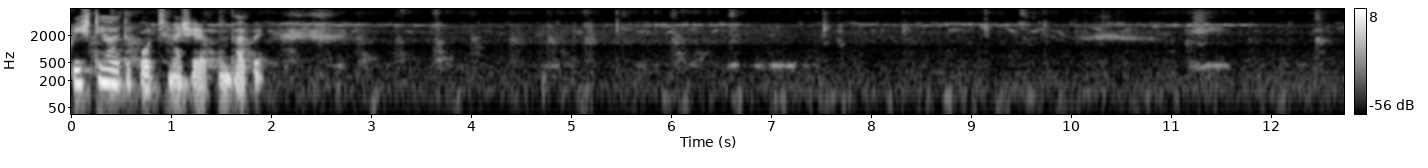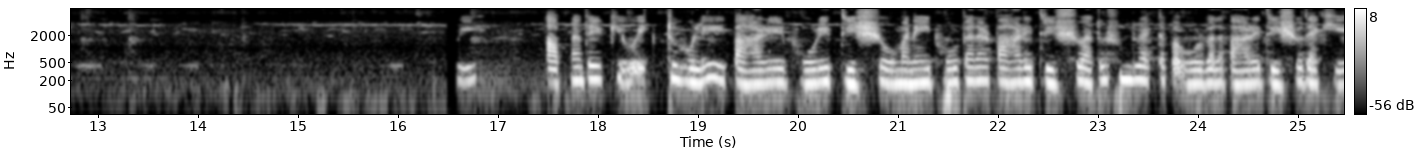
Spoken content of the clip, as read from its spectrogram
বৃষ্টি হয়তো পড়ছে না সেরকম আপনাদেরকেও একটু হলে এই পাহাড়ের ভোরের দৃশ্য মানে এই ভোরবেলার পাহাড়ের দৃশ্য, এত সুন্দর একটা ভোরবেলা পাহাড়ের দৃশ্য দেখিয়ে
